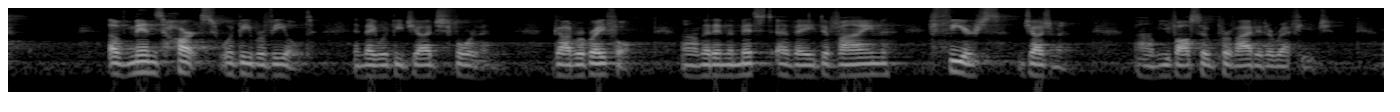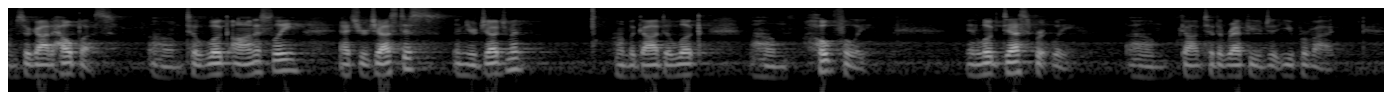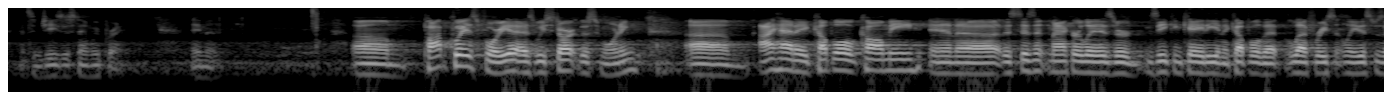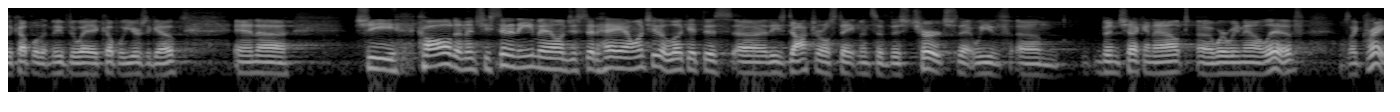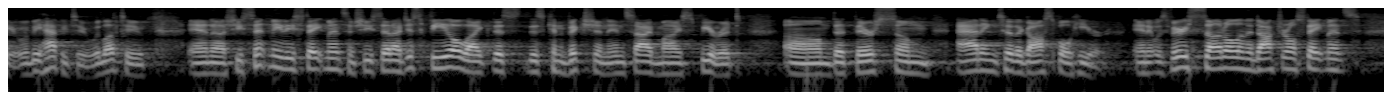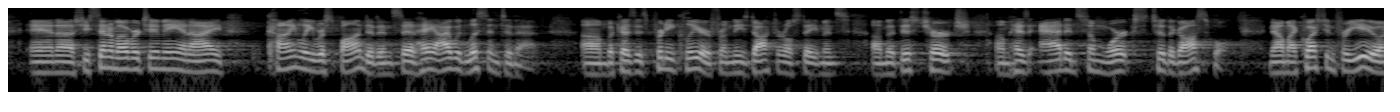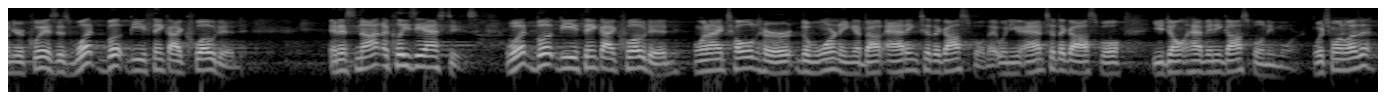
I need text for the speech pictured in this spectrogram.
of men's hearts would be revealed and they would be judged for them. God, we're grateful um, that in the midst of a divine, fierce judgment, um, you've also provided a refuge. So, God, help us to look honestly at your justice and your judgment, but God, to look hopefully and look desperately um, God, to the refuge that you provide. It's in Jesus' name we pray. Amen. Um, pop quiz for you as we start this morning. Um, I had a couple call me, and uh, this isn't Mac or Liz or Zeke and Katie, and a couple that left recently. This was a couple that moved away a couple years ago. And uh, she called and then she sent an email and just said, Hey, I want you to look at this, uh, these doctrinal statements of this church that we've um, been checking out uh, where we now live. I was like, great, we'd be happy to, we'd love to. And uh, she sent me these statements, and she said, I just feel like this, this conviction inside my spirit um, that there's some adding to the gospel here. And it was very subtle in the doctrinal statements. And uh, she sent them over to me, and I kindly responded and said, Hey, I would listen to that. Um, because it's pretty clear from these doctrinal statements um, that this church um, has added some works to the gospel. Now, my question for you on your quiz is what book do you think I quoted? And it's not Ecclesiastes. What book do you think I quoted when I told her the warning about adding to the gospel? That when you add to the gospel, you don't have any gospel anymore. Which one was it?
